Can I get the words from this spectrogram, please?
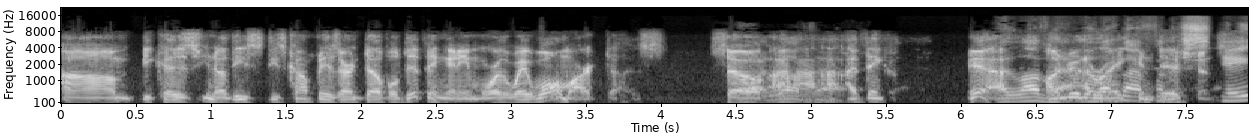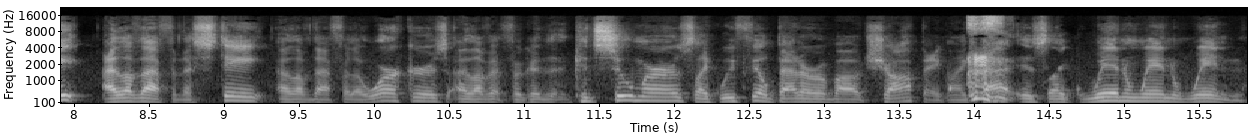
um, because you know these these companies aren't double dipping anymore the way Walmart does. So oh, I, I, I, think yeah, I love that. under that. the right conditions. state, I love that for the state. I love that for the workers. I love it for the consumers. Like we feel better about shopping. Like that is like win, win, win.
